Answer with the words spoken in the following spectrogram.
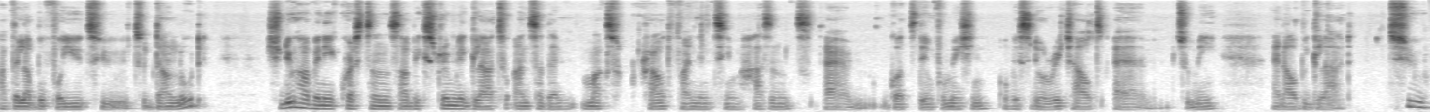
available for you to, to download. Should you have any questions, I'll be extremely glad to answer them. Max crowdfunding team hasn't um, got the information, obviously they'll reach out um, to me and I'll be glad to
